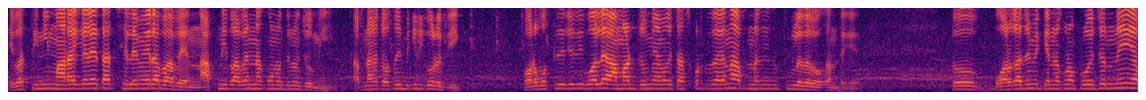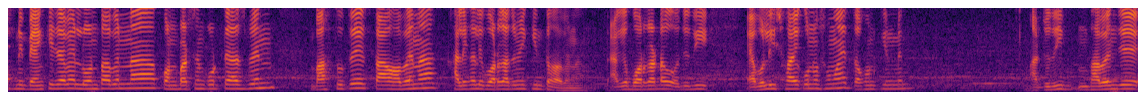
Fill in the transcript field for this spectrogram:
এবার তিনি মারা গেলে তার ছেলেমেয়েরা পাবেন। আপনি পাবেন না কোনো দিনও জমি। আপনাকে যতই বিক্রি করে দিক। পরবর্তীতে যদি বলে, আমার জমি আমাকে চাষ করতে দেয় না, আপনাকে তুলে দেবো ওখান থেকে। তো বর্গা জমি কেনার কোনো প্রয়োজন নেই। আপনি ব্যাংকে যাবেন, লোন পাবেন না কনভার্সন করতে আসবেন। বাস্তুতে তা হবে না। খালি খালি বর্গা জমি কিনতে হবে না। আগে বর্গাটা যদি অ্যাবলিশ হয় কোনো সময়, তখন কিনবেন। আর যদি ভাবেন যে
